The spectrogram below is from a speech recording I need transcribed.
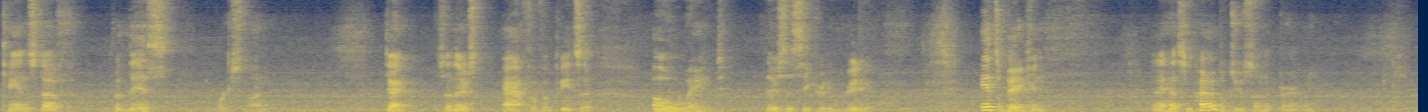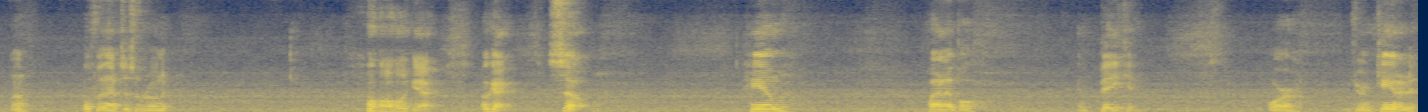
Canned stuff for this works fine. Okay, so there's half of a pizza. Oh wait, there's a secret ingredient. It's bacon. And it has some pineapple juice on it apparently. Well, hopefully that doesn't ruin it. Oh yeah. Okay, so ham pineapple, and bacon. Or if you're in Canada,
